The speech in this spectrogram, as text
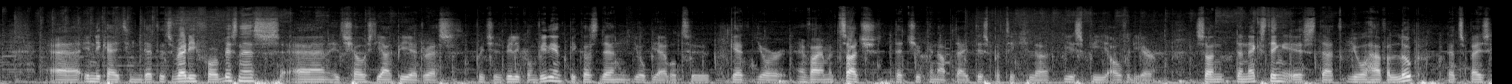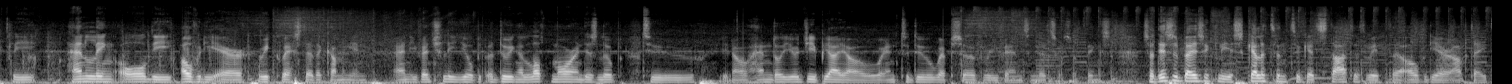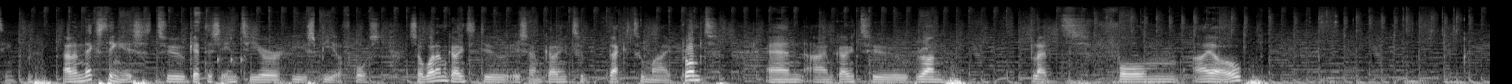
uh, indicating that it's ready for business and it shows the IP address which is really convenient because then you'll be able to get your environment such that you can update this particular ESP over the air. So the next thing is that you will have a loop that's basically handling all the over-the-air requests that are coming in. And eventually you'll be doing a lot more in this loop to you know handle your GPIO and to do web server events and that sorts of things. So this is basically a skeleton to get started with uh, over-the-air updating now the next thing is to get this into your ESP of course. So what I'm going to do is I'm going to back to my prompt and I'm going to run platform IO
